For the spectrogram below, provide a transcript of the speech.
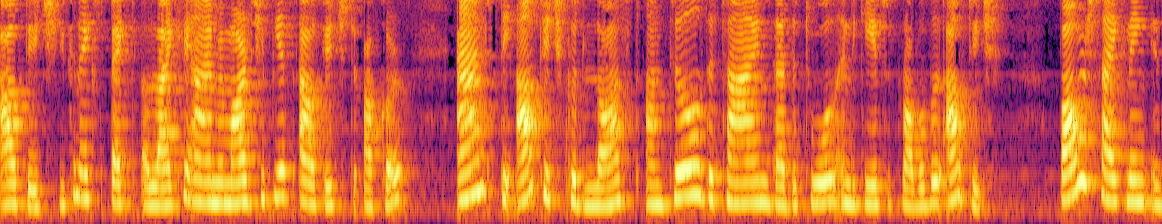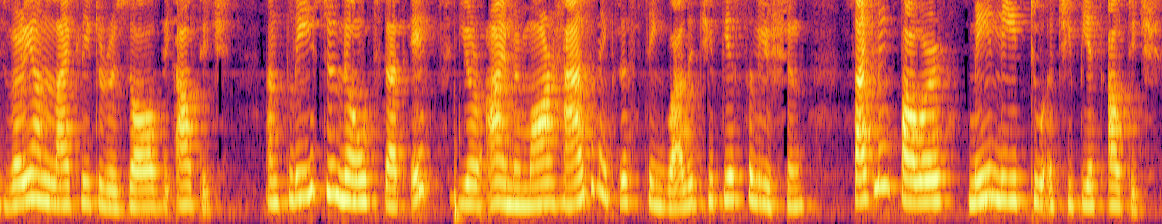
outage. You can expect a likely IMMR GPS outage to occur and the outage could last until the time that the tool indicates a probable outage. Power cycling is very unlikely to resolve the outage. And please do note that if your IMMR has an existing valid GPS solution, cycling power may lead to a GPS outage.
